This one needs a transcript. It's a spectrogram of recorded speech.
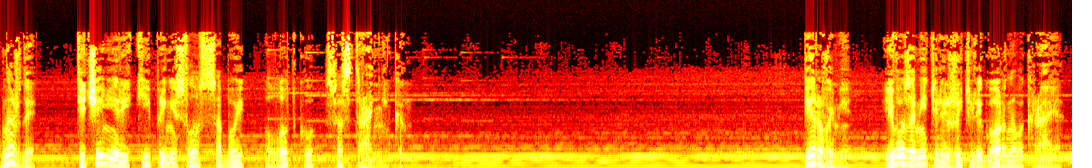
Однажды течение реки принесло с собой лодку со странником. Первыми его заметили жители горного края –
